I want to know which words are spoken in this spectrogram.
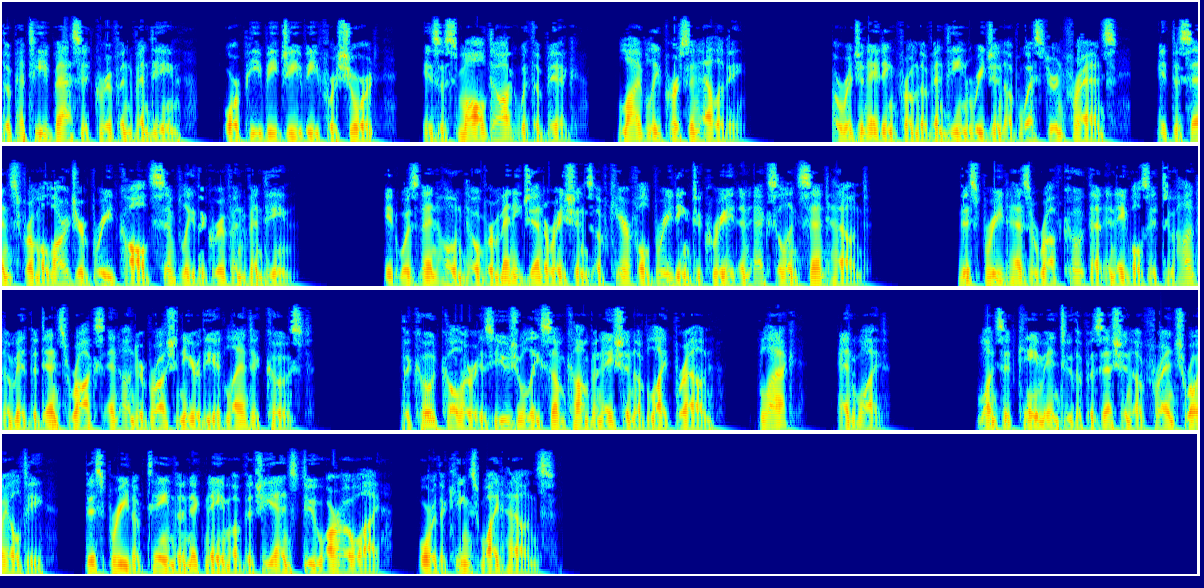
The Petit Basset Griffon Vendéen, or PBGV for short, is a small dog with a big, lively personality. Originating from the Vendéen region of western France, it descends from a larger breed called simply the Griffon Vendéen. It was then honed over many generations of careful breeding to create an excellent scent hound. This breed has a rough coat that enables it to hunt amid the dense rocks and underbrush near the Atlantic coast. The coat color is usually some combination of light brown, black, and white. Once it came into the possession of French royalty, this breed obtained the nickname of the Chiens du Roi, or the King's White Hounds.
